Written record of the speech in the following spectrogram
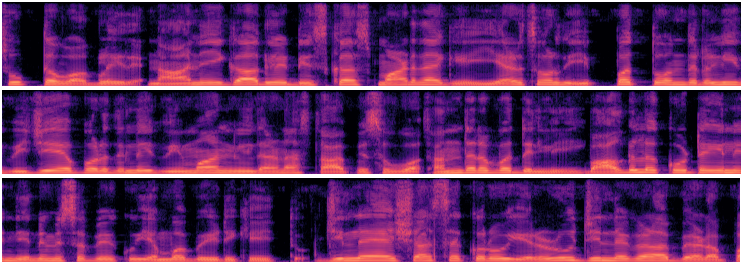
ಸೂಕ್ತವಾಗಲಿದೆ. ನಾನೀಗಾಗಲೇ ಡಿಸ್ಕಸ್ ಮಾಡಿದಾಗೆ ಎರಡ್ ಸಾವಿರದ ಇಪ್ಪತ್ತೊಂದರಲ್ಲಿ ವಿಜಯಪುರದಲ್ಲಿ ವಿಮಾನ ನಿಲ್ದಾಣ ಸ್ಥಾಪಿಸುವ ಸಂದರ್ಭದಲ್ಲಿ ಬಾಗಲಕೋಟೆಯಲ್ಲಿ ನಿರ್ಮಿಸಬೇಕು ಎಂಬ ಬೇಡಿಕೆ ಇತ್ತು. ಜಿಲ್ಲೆಯ ಶಾಸಕರು ಎರಡೂ ಜಿಲ್ಲೆಗಳ ಬೇಡಪ್ಪ,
